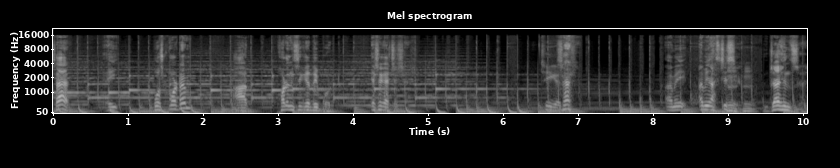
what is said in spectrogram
স্যার এই পোস্টমর্টম আর ফরেন্সিকের রিপোর্ট এসে গেছে স্যার। ঠিক আছে। স্যার আমি আমি আসছি স্যার। জয় হিন্দ স্যার।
